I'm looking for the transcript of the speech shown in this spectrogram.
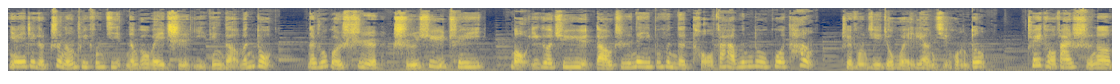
因为这个智能吹风机能够维持一定的温度。那如果是持续吹某一个区域，导致那一部分的头发温度过烫，吹风机就会亮起红灯。吹头发时呢，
